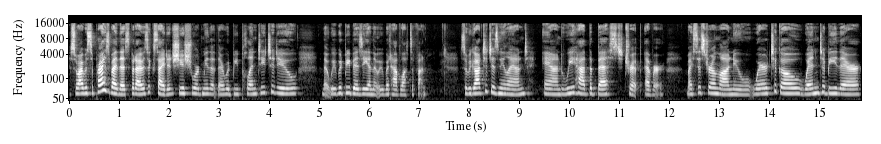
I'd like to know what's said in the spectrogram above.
So I was surprised by this, but I was excited. She assured me that there would be plenty to do, that we would be busy, and that we would have lots of fun. So we got to Disneyland and we had the best trip ever. My sister in law knew where to go, when to be there,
